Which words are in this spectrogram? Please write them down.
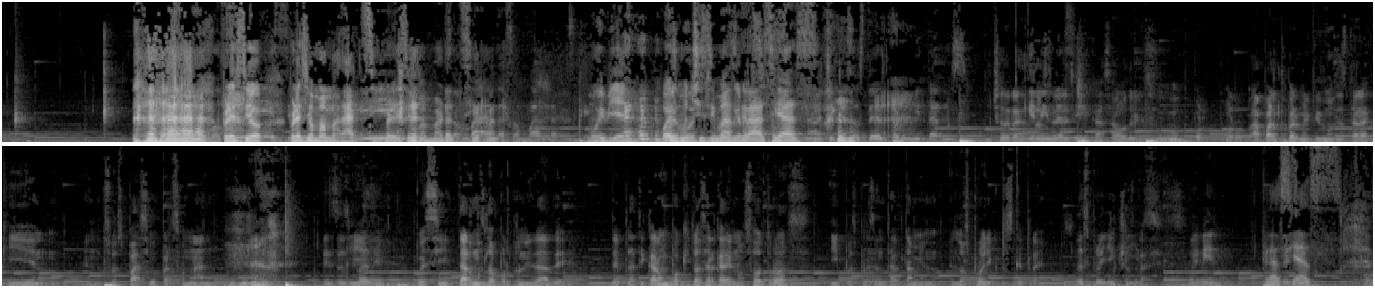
precio, Sí, sí, precio sí. mamarazzi. Precio mamarazzi. Son bandas, son bandas. Muy bien. Pues muchísimas gracias. No, chicas, a ustedes por invitarnos. Muchas gracias Qué a ustedes, chicas, a Audrey y Su, por, por aparte permitirnos estar aquí en, en su espacio personal. Su Y pues sí, darnos la oportunidad de, de platicar un poquito acerca de nosotros y pues presentar también los proyectos que traemos. Los proyectos. Muchas gracias. Muy bien. Gracias.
